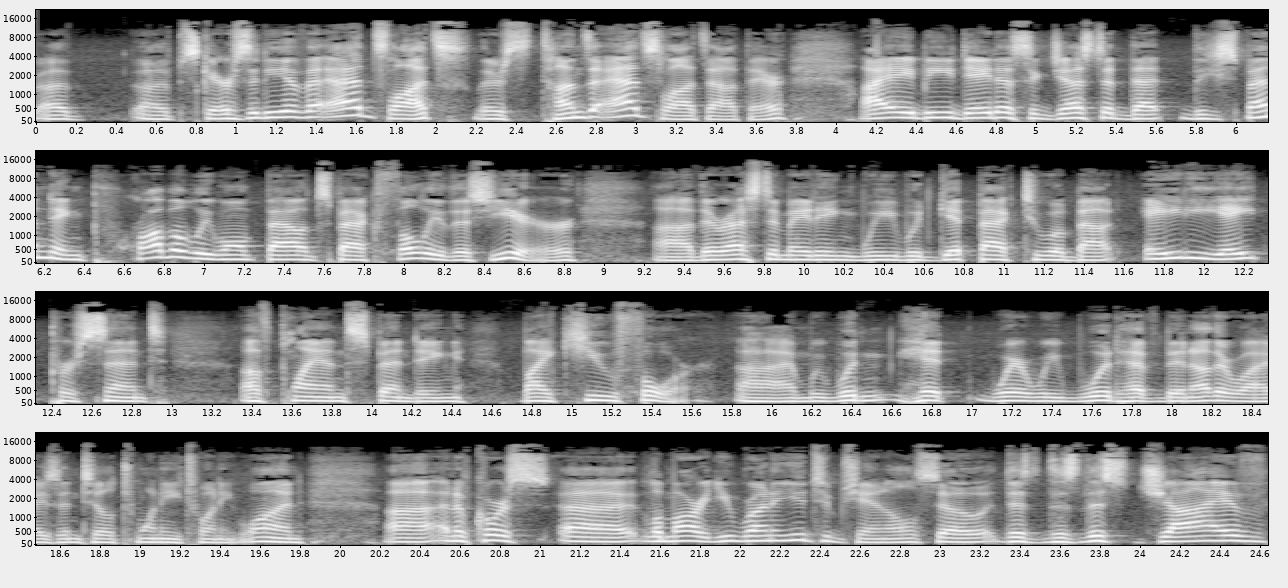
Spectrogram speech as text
a a scarcity of ad slots. There's tons of ad slots out there. IAB data suggested that the spending probably won't bounce back fully this year. Uh, they're estimating we would get back to about 88% of planned spending by Q4. Uh, and we wouldn't hit where we would have been otherwise until 2021. Uh, and of course, uh, Lamar, you run a YouTube channel. So does, does this jive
